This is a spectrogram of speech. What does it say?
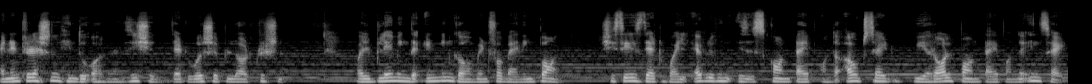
an international Hindu organization that worships Lord Krishna, while blaming the Indian government for banning porn. She says that while everyone is ISKCON type on the outside, we are all Porn type on the inside.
